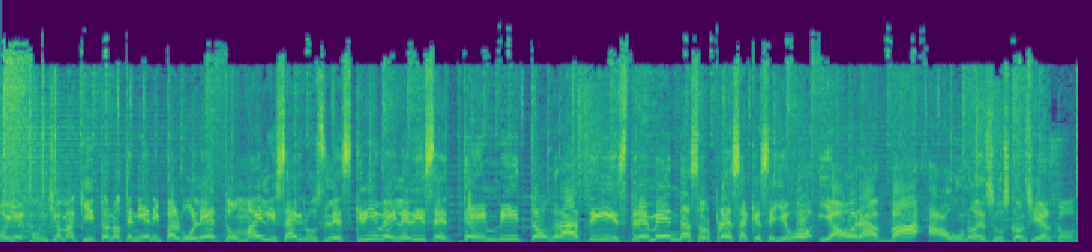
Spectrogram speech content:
Oye, un chamaquito no tenía ni pa'l boleto. Miley Cyrus le escribe y le dice, te invito gratis. Tremenda sorpresa que se llevó y ahora va a uno de sus conciertos.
